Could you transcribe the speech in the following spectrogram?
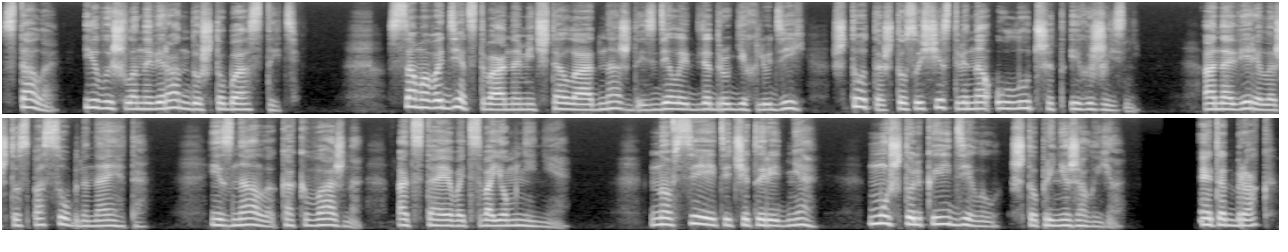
встала и вышла на веранду, чтобы остыть. С самого детства она мечтала однажды сделать для других людей что-то, что существенно улучшит их жизнь. Она верила, что способна на это, и знала, как важно отстаивать свое мнение. Но все эти четыре дня муж только и делал, что принижал ее. Этот брак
